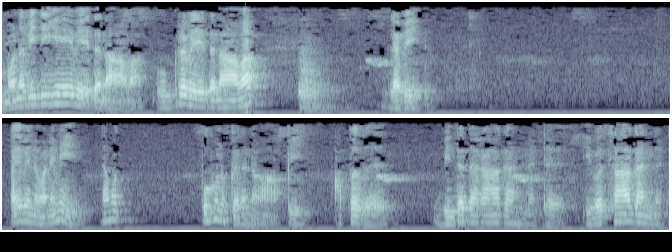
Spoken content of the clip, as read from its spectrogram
මොන විදිහේ වේදනාවක් උග්‍ර වේදනාවක් ලැබෙයිද? අය වෙනව නෙමෙයි. නමුත් පුහුණු කරනවා අපි අපව විඳ දරා ගන්නට ඉවසා ගන්නට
